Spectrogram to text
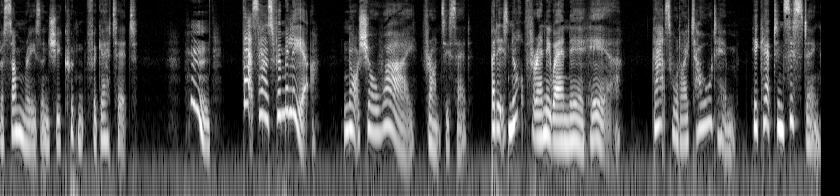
For some reason, she couldn't forget it. Hmm, that sounds familiar. Not sure why, Francie said. But it's not for anywhere near here. That's what I told him. He kept insisting,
